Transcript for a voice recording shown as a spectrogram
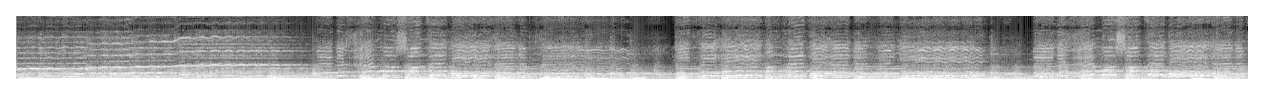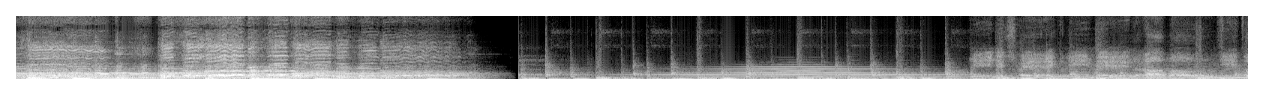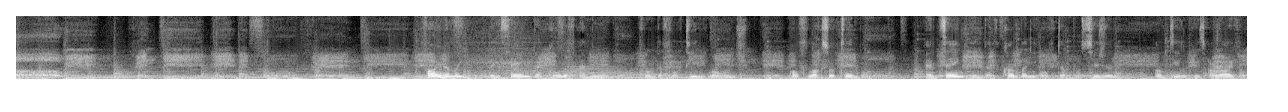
Finally, they sang the Call of Amun from the 14th lounge of Luxor Temple and sang in the company of the procession until his arrival.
